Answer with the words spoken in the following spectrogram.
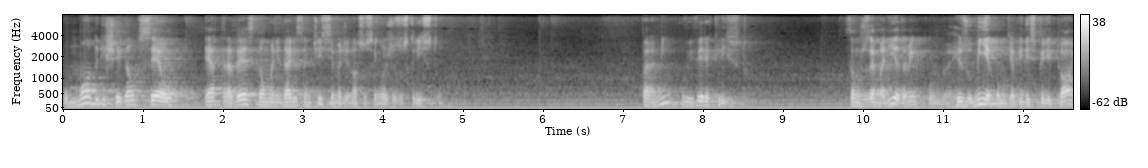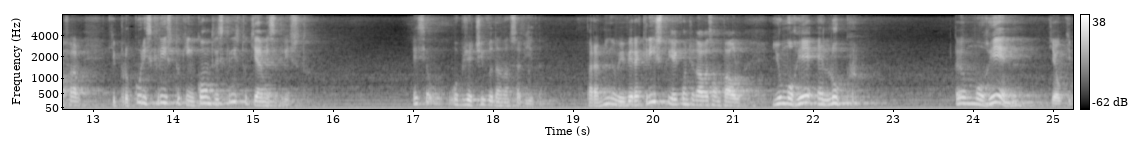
O modo de chegar ao céu é através da humanidade santíssima de nosso Senhor Jesus Cristo. Para mim, o viver é Cristo. São José Maria também resumia como que a vida espiritual e falava que procures Cristo, que encontres Cristo, que ames Cristo. Esse é o objetivo da nossa vida. Para mim, o viver é Cristo, e aí continuava São Paulo, e o morrer é lucro. Então, eu morrer, né, que é o que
